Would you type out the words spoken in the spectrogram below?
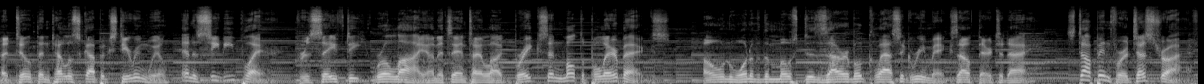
a tilt and telescopic steering wheel, and a CD player. For safety, rely on its anti-lock brakes and multiple airbags. Own one of the most desirable classic remakes out there today. Stop in for a test drive.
